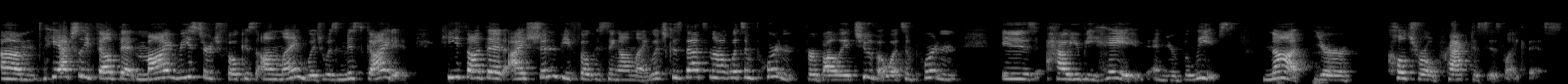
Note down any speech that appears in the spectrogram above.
um, he actually felt that my research focus on language was misguided. He thought that I shouldn't be focusing on language because that's not what's important for Bale Tshuva. What's important is how you behave and your beliefs, not your cultural practices like this.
